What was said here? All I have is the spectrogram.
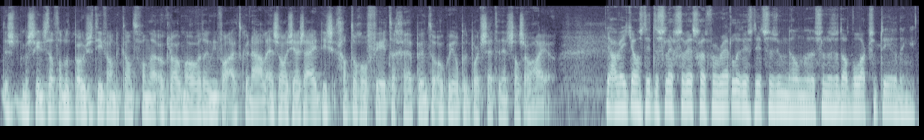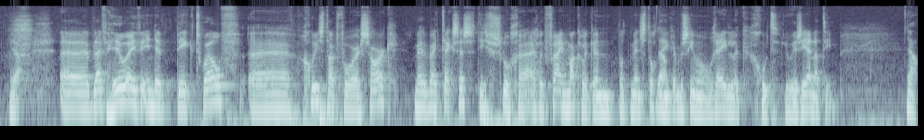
dus misschien is dat dan het positieve aan de kant van uh, Oklahoma, waar we er in ieder geval uit kunnen halen. En zoals jij zei, die gaan toch al 40 uh, punten ook weer op het bord zetten, net zoals Ohio. Ja, weet je, als dit de slechtste wedstrijd van Rattler is dit seizoen, dan uh, zullen ze dat wel accepteren, denk ik. Ja. Uh, blijf heel even in de Big 12. Uh, goede start voor Sark bij Texas. Die sloeg eigenlijk vrij makkelijk een, wat mensen toch ja. denken, misschien wel redelijk goed Louisiana-team. Ja.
